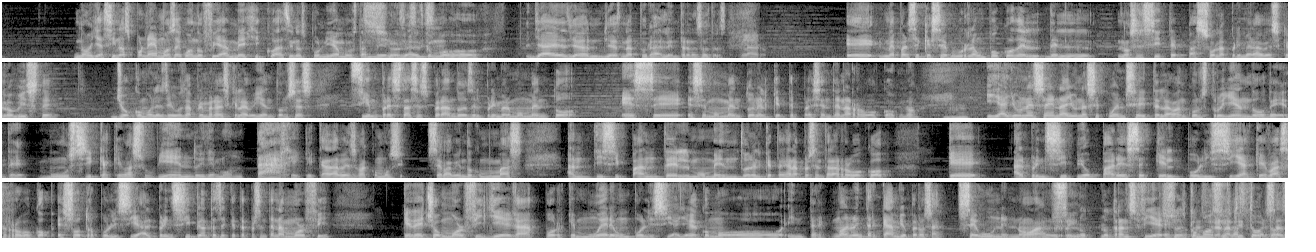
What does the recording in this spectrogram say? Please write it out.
no, y así nos ponemos, ¿eh? Cuando fui a México, así nos poníamos también. o sea, es como. Ya es, ya, ya es natural entre nosotros. Claro. Eh, me parece que se burla un poco del, No sé si te pasó la primera vez que lo viste. yo como les digo, es la primera vez que la veía, entonces siempre estás esperando desde el primer momento ese, ese momento en el que te presenten a Robocop, ¿no? Y hay una escena, hay una secuencia y te la van construyendo de, de, música que va subiendo y de montaje que cada vez va como si se va viendo como más anticipante el momento en el que te van a presentar a Robocop, que al principio parece que el policía que va a ser Robocop es otro policía. Al principio, antes de que te presenten a Murphy, que de hecho Murphy llega porque muere un policía, llega como no no intercambio, pero o sea, se unen, ¿no? Al, lo, transfieren, es como sustituto.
